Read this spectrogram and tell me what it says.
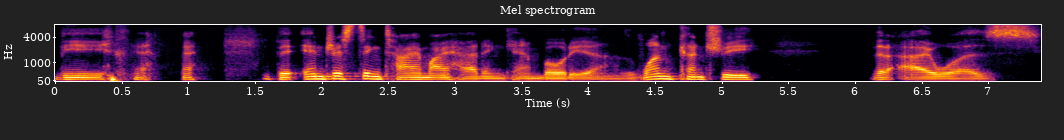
The, the interesting time I had in Cambodia, one country that I was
